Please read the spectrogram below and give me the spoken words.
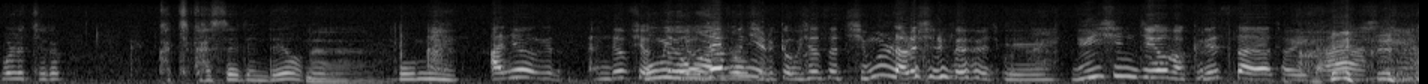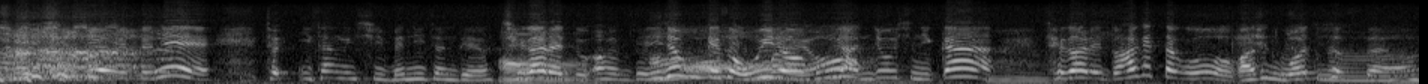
원래 제가 같이 갔어야 되는데요. 네. 몸이 아니요, 난데없이 몸이 어떤 너무 안 여자분이 좋아서. 이렇게 오셔서 짐을 나르시는 거예요. 그래가지고 예. 뉘신지요? 막 그랬어요, 저희가. 뉘신지요? 그랬더니, 저 이상은 씨 매니저인데요. 제가라도, 어, 매니저분께서 오히려 정말요? 몸이 안 좋으시니까 제가라도 하겠다고 와서 도와주셨어요.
